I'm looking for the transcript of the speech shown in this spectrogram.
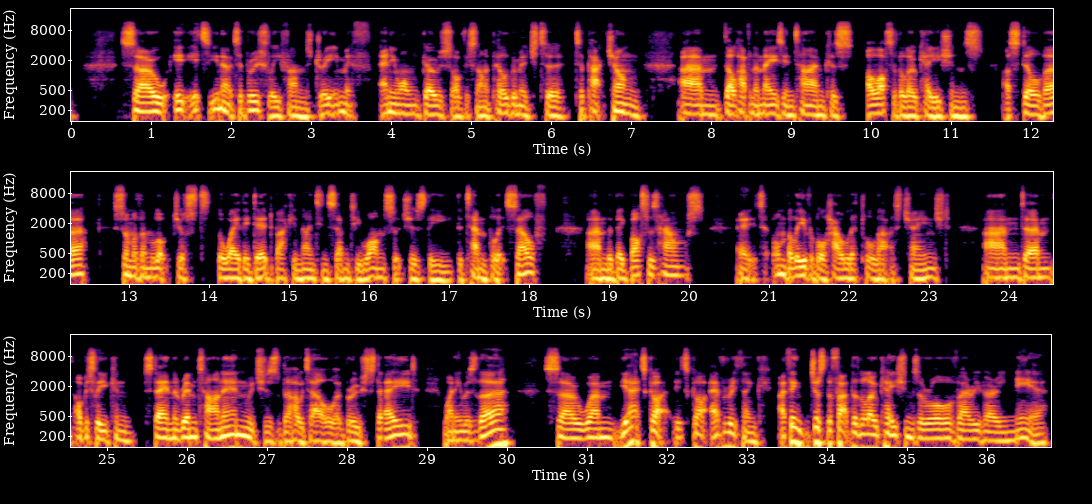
So it, it's you know it's a bruce lee fan's dream. If anyone goes obviously on a pilgrimage to to pak chong um, they'll have an amazing time because a lot of the locations are still there some of them look just the way they did back in 1971 such as the the temple itself um, the big boss's house it's unbelievable how little that has changed And um, obviously, you can stay in the Rimtarn Inn, which is the hotel where Bruce stayed when he was there. So um, yeah, it's got it's got everything. I think just the fact that the locations are all very very near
